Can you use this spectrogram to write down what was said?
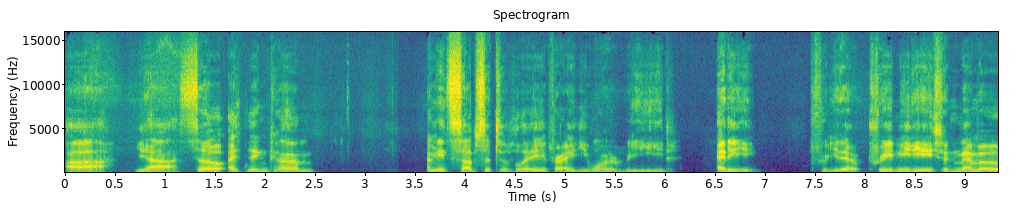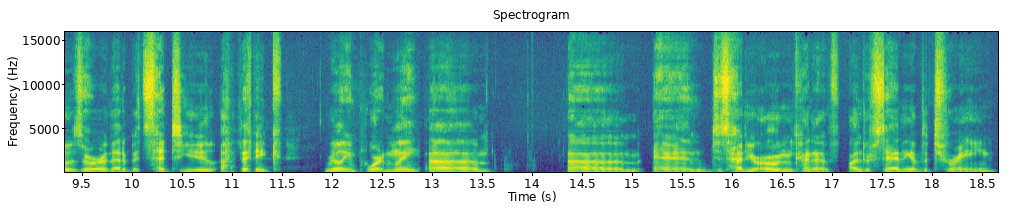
Ah, yeah. So I think, um, I mean, substantively, right? You want to read any, pre, you know, pre-mediation memos or that have been sent to you. I think really importantly, um, um, and just have your own kind of understanding of the terrain.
